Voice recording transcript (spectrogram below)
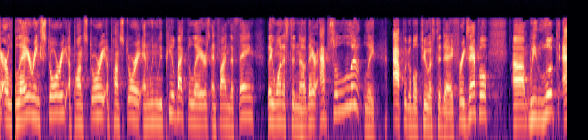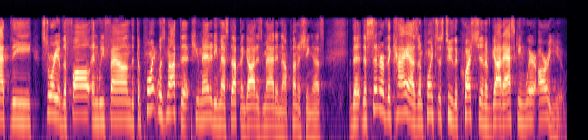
are layering story upon story upon story. And when we peel back the layers and find the thing they want us to know, they are absolutely applicable to us today. For example, um, we looked at the story of the fall and we found that the point was not that humanity messed up and God is mad and now punishing us. The, the center of the chiasm points us to the question of God asking, Where are you?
